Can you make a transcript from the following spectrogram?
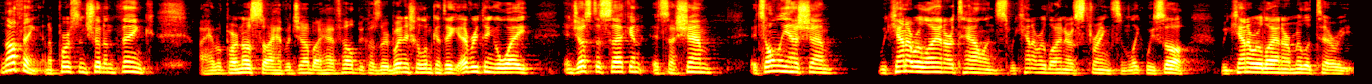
Nothing. And a person shouldn't think, I have a parnasa, I have a job, I have help, because the Rebbeinu Shalom can take everything away in just a second. It's Hashem. It's only Hashem. We cannot rely on our talents. We cannot rely on our strengths. And like we saw, we cannot rely on our military.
